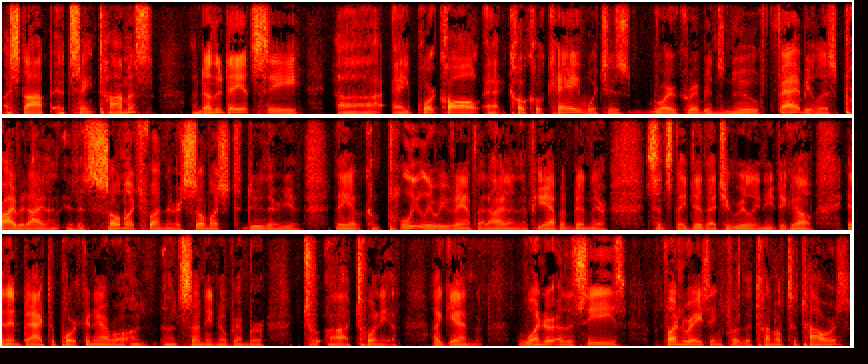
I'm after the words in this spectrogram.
a stop at St. Thomas, another day at sea, uh, a port call at Coco Cay, which is Royal Caribbean's new fabulous private island. It is so much fun. There is so much to do there. You, they have completely revamped that island. If you haven't been there since they did that, you really need to go. And then back to Port Canaveral on, on Sunday, November uh, 20th. Again, Wonder of the Seas, fundraising for the Tunnel to Towers.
